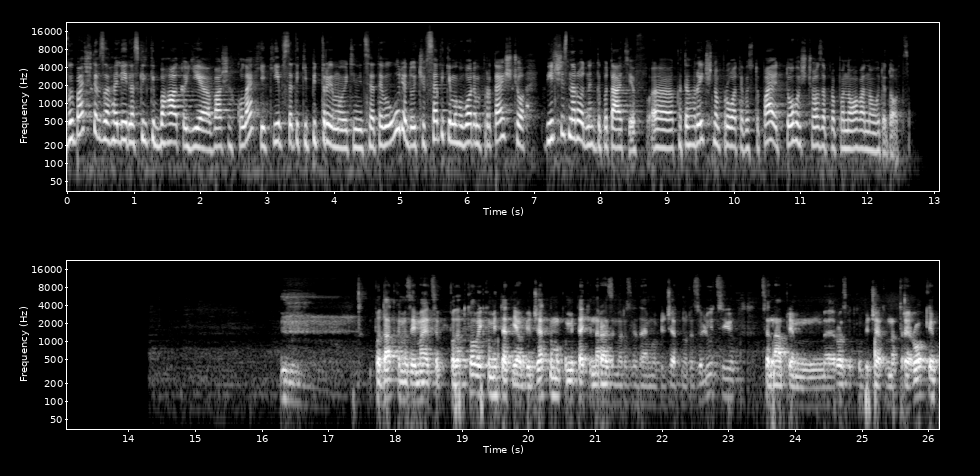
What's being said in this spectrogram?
ви бачите взагалі наскільки багато є ваших колег, які все-таки підтримують ініціативи уряду? Чи все-таки ми говоримо про те, що більшість народних депутатів е, категорично проти виступають того, що запропоновано урядовцем? Податками займається податковий комітет. Я в бюджетному комітеті. Наразі ми розглядаємо бюджетну резолюцію. Це напрям е, розвитку бюджету на три роки.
